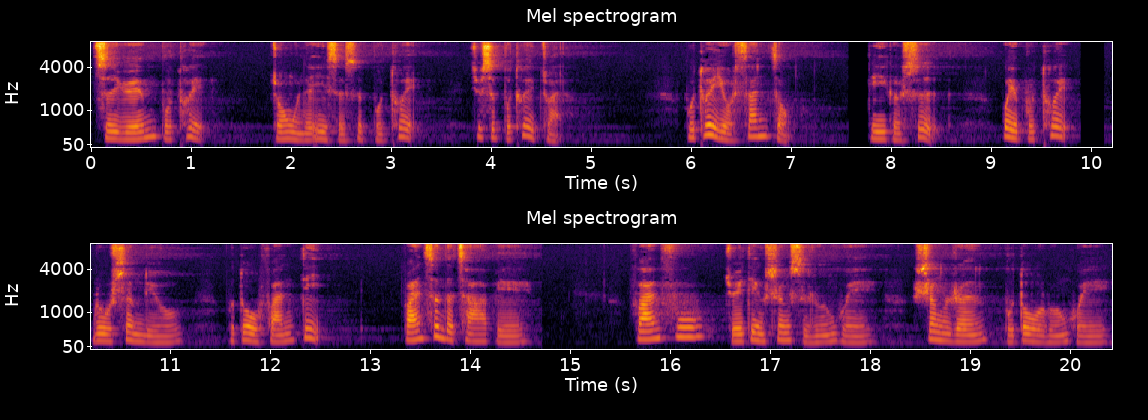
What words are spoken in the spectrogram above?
此云不退，中文的意思是不退，就是不退转。不退有三种，第一个是位不退，入圣流，不堕凡地。凡圣的差别，凡夫决定生死轮回，圣人不堕轮回。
